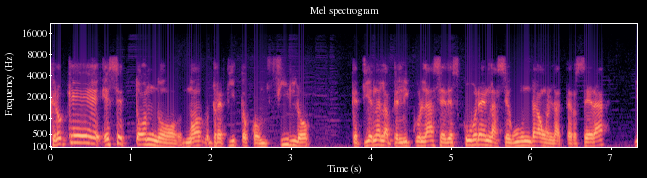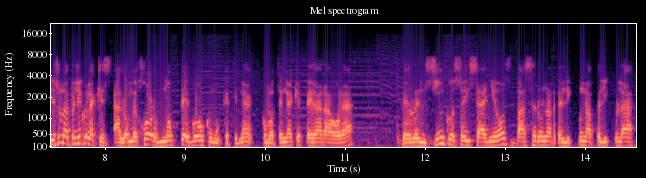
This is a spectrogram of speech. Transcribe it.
Creo que ese tono, no repito, con filo que tiene la película se descubre en la segunda o en la tercera y es una película que a lo mejor no pegó como que tenía como tenía que pegar ahora, pero en cinco o seis años va a ser una película una película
